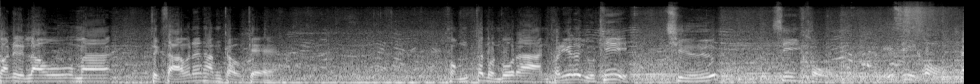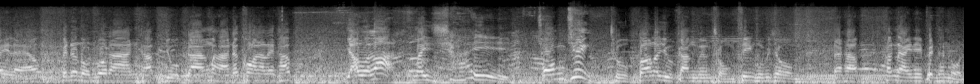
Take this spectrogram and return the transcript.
ก่อนอื่นเรามาศึกษาวัฒนธรรมเก่าแก่ ของถนนโบราณตอนนี้เราอยู่ที่ฉือซีโขงซีโขงใช่แล้ว เป็นถนนโบราณครับ อยู่กลางมหานครอะไรครับ เยาวราชไม่ใช่ชงชิ่ง ถูกต้องเราอยู่กลางเมืองฉงชิ่งคุณผู้ชมนะครับ ข้างในนี่เป็นถนน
